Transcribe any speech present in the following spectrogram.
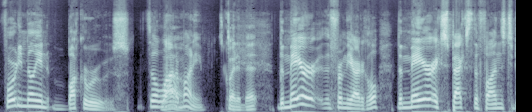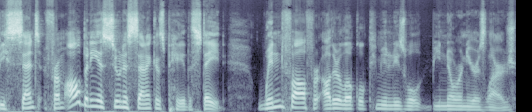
40 million buckaroos. It's a lot of money. Quite a bit. The mayor, from the article, the mayor expects the funds to be sent from Albany as soon as Senecas pay the state. Windfall for other local communities will be nowhere near as large.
